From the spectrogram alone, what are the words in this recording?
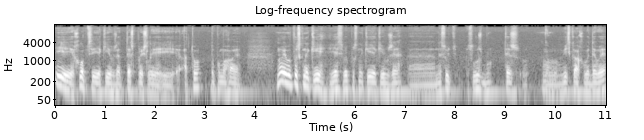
І хлопці, які вже теж пройшли і АТО, допомагають. Ну і випускники. Є випускники, які вже несуть службу теж Ну. в військах ВДВ,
